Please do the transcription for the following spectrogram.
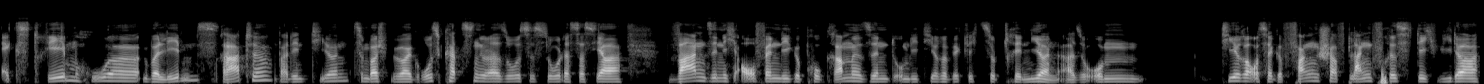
extrem hohe Überlebensrate bei den Tieren. Zum Beispiel bei Großkatzen oder so ist es so, dass das ja wahnsinnig aufwendige Programme sind, um die Tiere wirklich zu trainieren. Also um Tiere aus der Gefangenschaft langfristig wieder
